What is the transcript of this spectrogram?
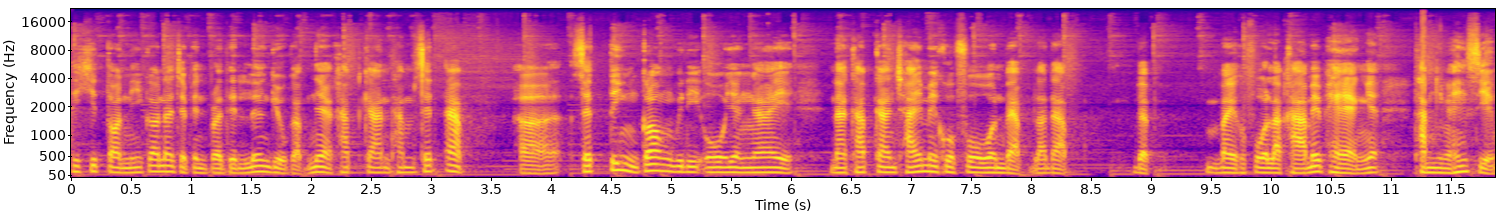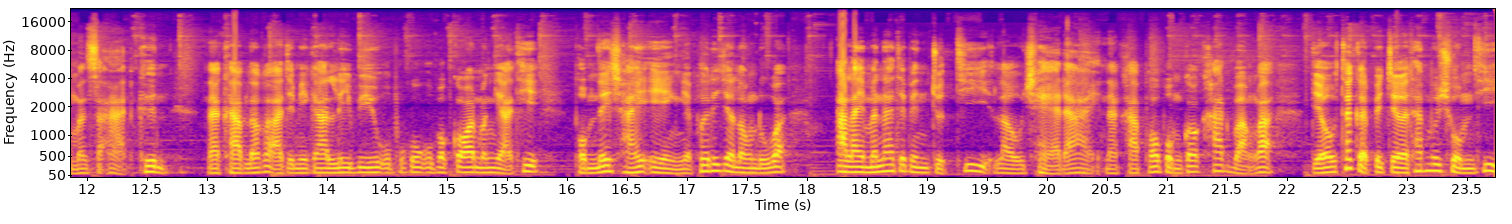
ที่คิดตอนนี้ก็น่าจะเป็นประเด็นเรื่องเกี่ยวกับเนี่ยครับการทำเซตอัพเซตติ้งกล้องวิดีโอยังไงนะครับการใช้ไมโครโฟนแบบระดับแบบไมโครโฟนราคาไม่แพงเนี่ยทำยังไงให้เสียงมันสะอาดขึ้นนะครับแล้วก็อาจจะมีการรีวิวอุปกรณ์อุปกรณ์บางอย่างที่ผมได้ใช้เองเนี่ยเพื่อที่จะลองดูว่า อะไรมันน่าจะเป็นจุดที่เราแชร์ได้นะครับ เพราะผมก็คาดหวังว่า เดี๋ยวถ้าเกิดไปเจอท่านผู้ชมที่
